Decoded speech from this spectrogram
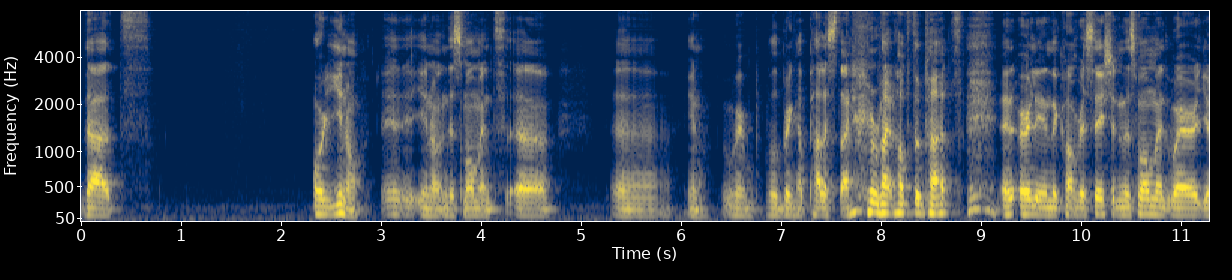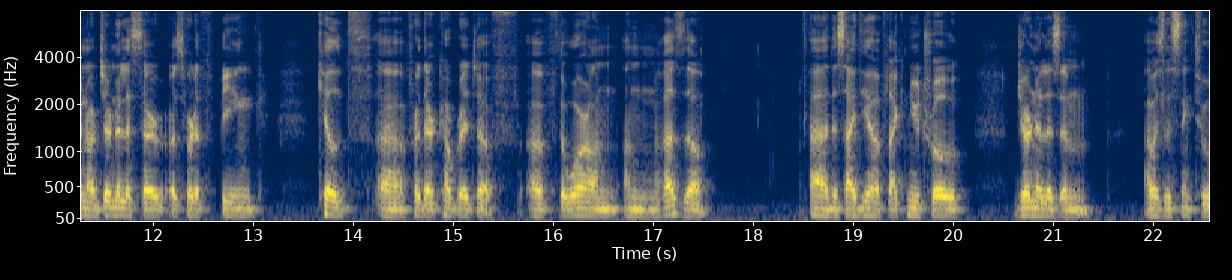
that or you know, uh, you know, in this moment, uh, uh, you know, we will bring up Palestine right off the bat uh, early in the conversation. In this moment where you know journalists are, are sort of being killed uh, for their coverage of of the war on on Gaza, uh, this idea of like neutral journalism. I was listening to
